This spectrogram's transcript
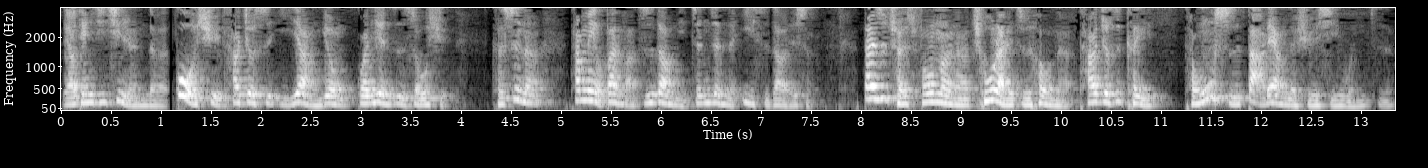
聊天机器人的过去，它就是一样用关键字搜寻，可是呢，它没有办法知道你真正的意思到底是什么。但是 Transformer 呢出来之后呢，它就是可以同时大量的学习文字，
